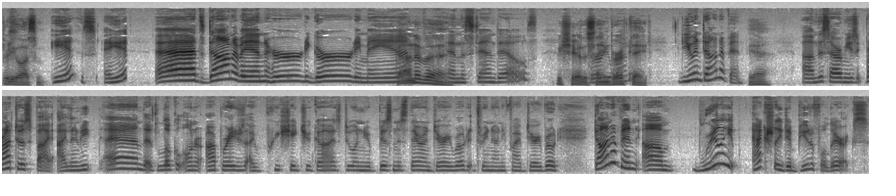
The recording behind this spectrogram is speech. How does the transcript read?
pretty awesome He is. He is. That's Donovan, hurdy-gurdy man. Donovan. And the Standells. we share the Dirty same Water. birth date You and Donovan. yeah Um, this hour of music brought to us by Island Meat and as local owner operators. I appreciate you guys doing your business there on Dairy Road at 395 Dairy Road. Donovan um, really actually did beautiful lyrics.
